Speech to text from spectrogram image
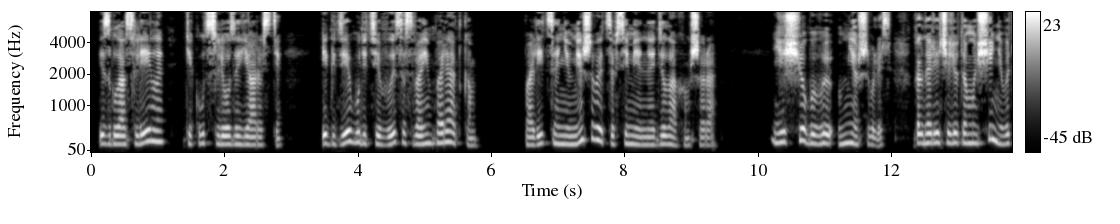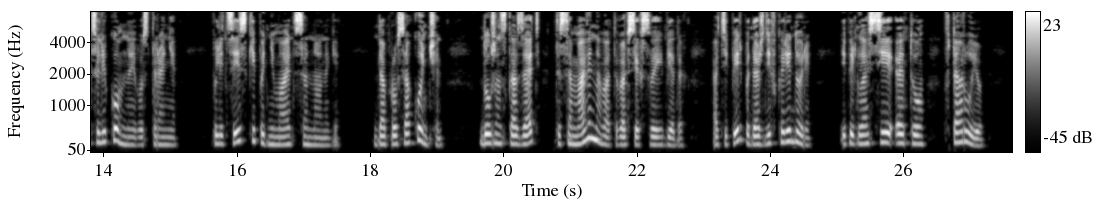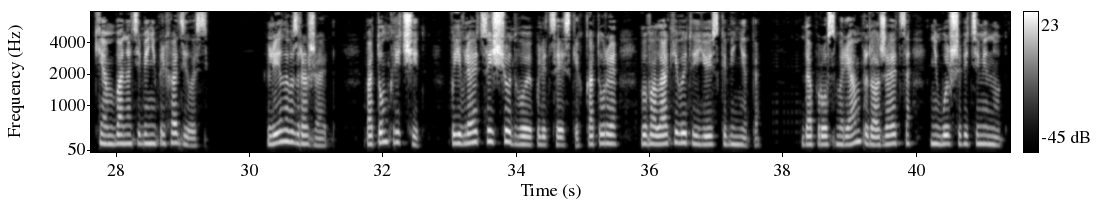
Из глаз Лейлы текут слезы ярости. И где будете вы со своим порядком? Полиция не вмешивается в семейные дела Хамшира. Еще бы вы вмешивались. Когда речь идет о мужчине, вы целиком на его стороне. Полицейский поднимается на ноги. Допрос окончен. Должен сказать, ты сама виновата во всех своих бедах. А теперь подожди в коридоре и пригласи эту вторую, кем бы она тебе не приходилась. Лейла возражает. Потом кричит. Появляются еще двое полицейских, которые выволакивают ее из кабинета. Допрос Мариам продолжается не больше пяти минут.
